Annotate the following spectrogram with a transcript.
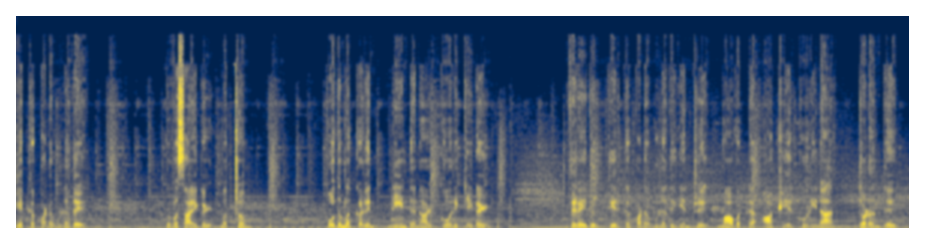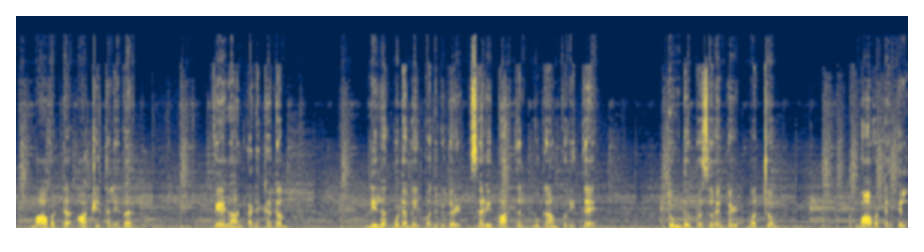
இயக்கப்பட உள்ளது. விவசாயிகள் மற்றும் பொதுமக்களின் நீண்ட நாள் கோரிக்கைகள் விரைவில் தீர்க்கப்பட உள்ளது என்று மாவட்ட ஆட்சியர் கூறினார். தொடர்ந்து மாவட்ட ஆட்சித்தலைவர் வேளாண் அடுக்ககம் நில உடைமை பதிவுகள் சரிபார்த்தல் முகாம் குறித்த துண்டு பிரசுரங்கள் மற்றும் மாவட்டத்தில்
